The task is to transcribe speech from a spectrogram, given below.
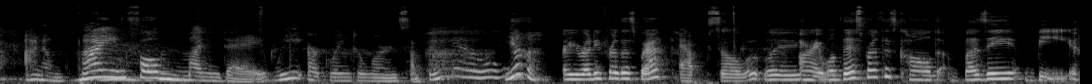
On a mindful Monday, we are going to learn something new. Yeah. Are you ready for this breath? Absolutely. All right. Well, this breath is called Buzzy Bee.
